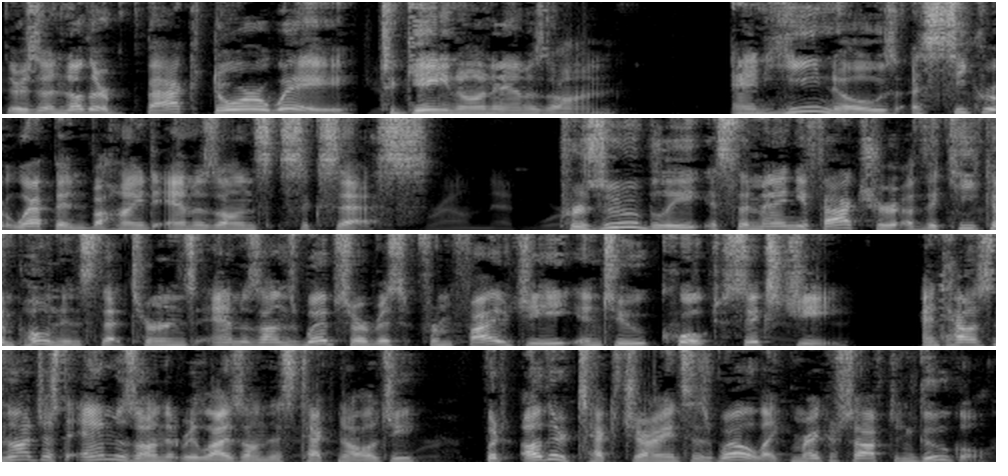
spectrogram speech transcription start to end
there's another backdoor way to gain on Amazon. And he knows a secret weapon behind Amazon's success. Presumably, it's the manufacture of the key components that turns Amazon's web service from 5G into, quote, 6G and how it's not just Amazon that relies on this technology, but other tech giants as well, like Microsoft and Google.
